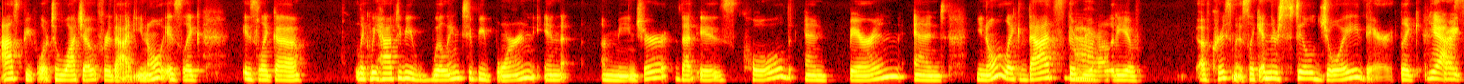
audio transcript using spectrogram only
ask people or to watch out for that you know is like is like a like we have to be willing to be born in a manger that is cold and barren and you know like that's the Yeah. reality of of christmas like and there's still joy there like Yes. Right.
